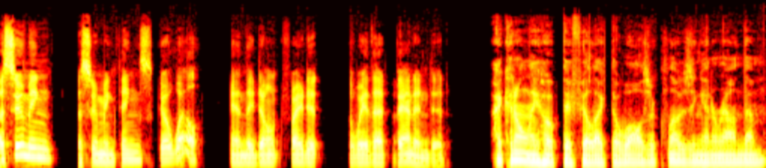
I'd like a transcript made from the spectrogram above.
assuming assuming things go well and they don't fight it the way that Bannon did. I can only hope they feel like the walls are closing in around them.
